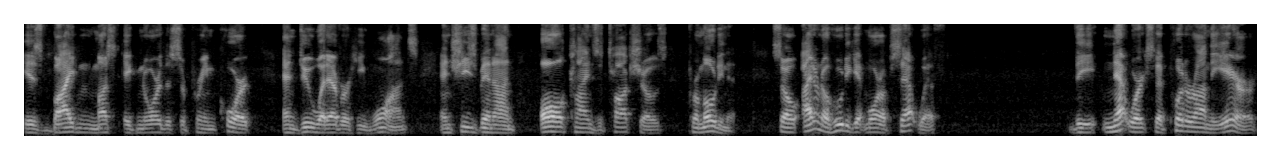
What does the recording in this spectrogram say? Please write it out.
is Biden must ignore the Supreme Court and do whatever he wants. And she's been on all kinds of talk shows promoting it. So I don't know who to get more upset with. The networks that put her on the air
